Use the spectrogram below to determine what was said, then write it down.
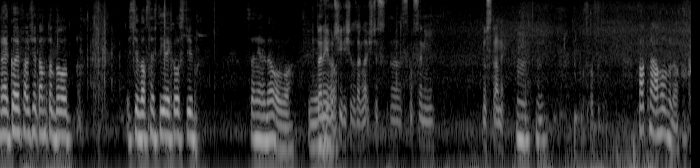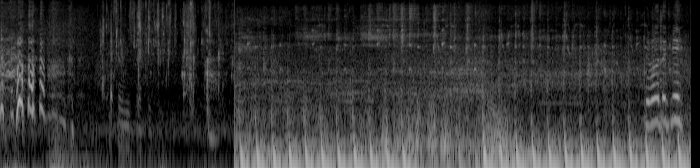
No jako je fakt, že tam to bylo ještě vlastně v té rychlosti se ani nedalo. To je nejhorší, když je to takhle ještě s- eh, zkosený do strany. Hmm, hmm. Fakt na hovno. Ty vole, teď mi...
